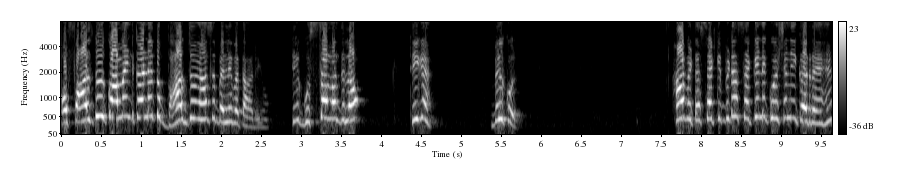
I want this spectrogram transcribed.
और फालतू कमेंट करने तो भाग जाओ यहाँ से पहले बता रही हूँ। ठीक? गुस्सा मत दिलाओ। ठीक है? बिल्कुल। हाँ बेटा सेकंड बेटा सेकंड इक्वेशन ही कर रहे हैं।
